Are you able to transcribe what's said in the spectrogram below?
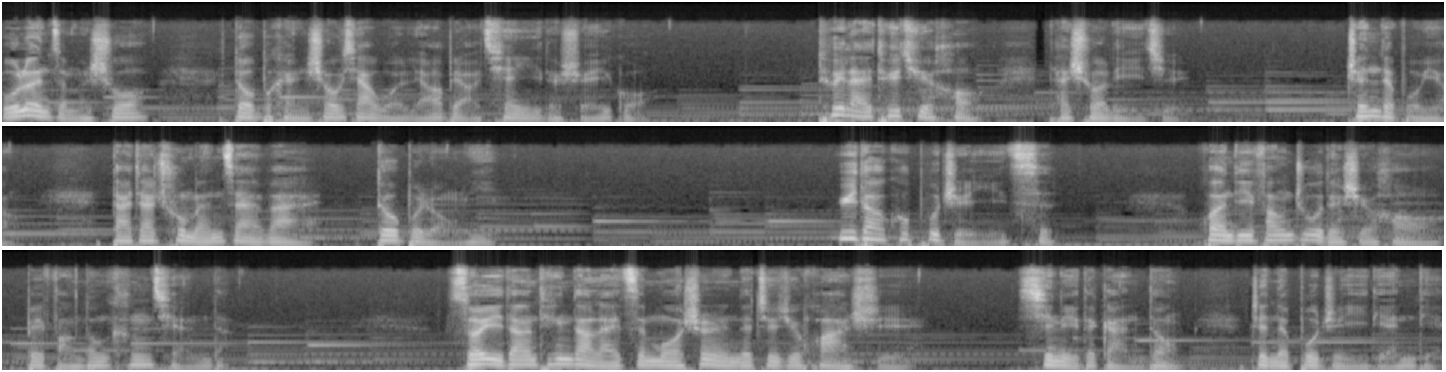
无论怎么说，都不肯收下我聊表歉意的水果。推来推去后，他说了一句：“真的不用，大家出门在外都不容易。”遇到过不止一次，换地方住的时候被房东坑钱的。所以当听到来自陌生人的这句话时，心里的感动真的不止一点点。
